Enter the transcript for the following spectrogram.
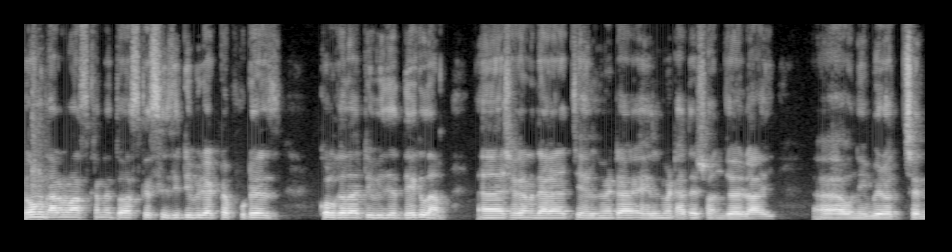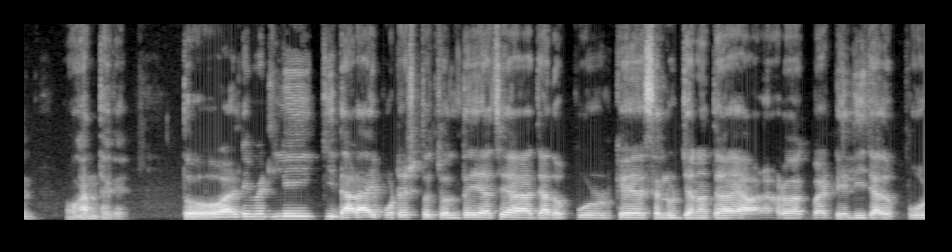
এবং তার মাঝখানে তো আজকে সিসিটিভির একটা ফুটেজ কলকাতা টিভিতে দেখলাম। সেখানে দেখা যাচ্ছে হেলমেট হেলমেট হাতে সঞ্জয় রায় উনি বেরোচ্ছেন ওখান থেকে। তো আলটিমেটলি কি দাঁড়ায়? প্রোটেস্ট তো চলতেই আছে। আর যাদবপুরকে স্যালুট জানাতে হয়। আর আরও একবার ডেলি যাদবপুর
